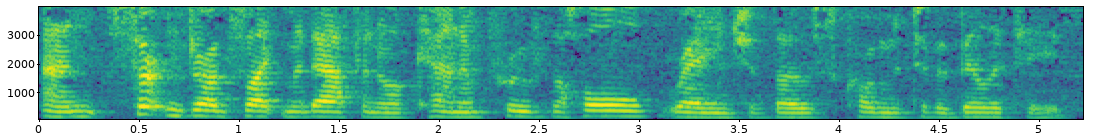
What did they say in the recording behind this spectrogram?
And certain drugs like modafinil can improve the whole range of those cognitive abilities.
